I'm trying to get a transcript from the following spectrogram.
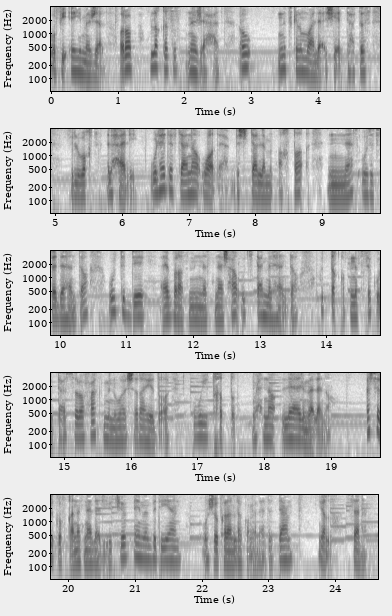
وفي أي مجال. رعب ولا قصص نجاحات أو نتكلموا على أشياء تحدث في الوقت الحالي. والهدف تاعنا واضح باش تتعلم من اخطاء الناس وتتفاداها أنت وتدي عبرات من الناس ناجحة وتستعملها أنت وتثقف نفسك وتعس روحك من واش راه يدور ويتخطط. وحنا لا علم لنا. أشتركوا في قناتنا على اليوتيوب أيمن بديان وشكرا لكم على هذا الدعم. يلا سلام.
